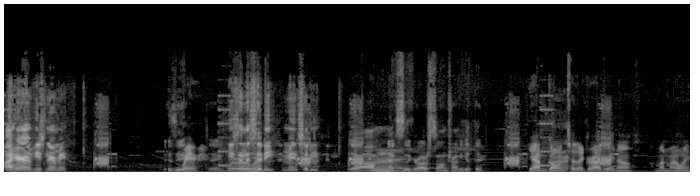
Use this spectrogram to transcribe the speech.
I hear him. He's near me. Is he? Where? Dang. He's Where, in the where? city, the main city. Yeah, I'm next to the garage, so I'm trying to get there. Yeah, I'm going Alright. to the garage right now. I'm on my way.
